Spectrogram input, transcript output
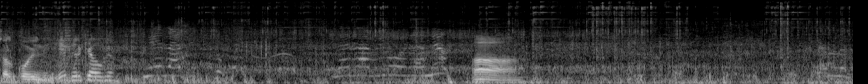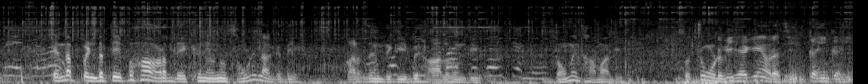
ਚਲ ਕੋਈ ਨਹੀਂ ਫਿਰ ਕੀ ਹੋ ਗਿਆ? ਹੋ ਰਿਹਾ ਨਾ ਹਾਂ ਚਲੋ ਦੇਖੋ ਕਹਿੰਦਾ ਪਿੰਡ ਤੇ ਪਹਾੜ ਦੇਖਣ ਨੂੰ ਸੋਹਣੇ ਲੱਗਦੇ, ਪਰ ਜ਼ਿੰਦਗੀ ਬੇਹਾਲ ਹੁੰਦੀ। ਦੋਵੇਂ ਥਾਵਾਂ ਦੀ। ਸੋ ਝੂੰਡ ਵੀ ਹੈਗੇ ਆ ਔਰ ਅਸੀਂ ਕਹੀਂ ਕਹੀਂ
